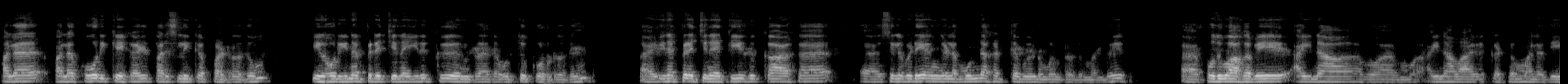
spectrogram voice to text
பல பல கோரிக்கைகள் பரிசீலிக்கப்படுறதும் இது ஒரு இனப்பிரச்சனை இருக்கு என்றதை ஒத்துக்கொள்றதும் இனப்பிரச்சனை தீர்வுக்காக சில விடயங்களை முன்னகர்த்த வேண்டும் என்றதும் வந்து பொதுவாகவே ஐநா ஐநாவா இருக்கட்டும் அல்லது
